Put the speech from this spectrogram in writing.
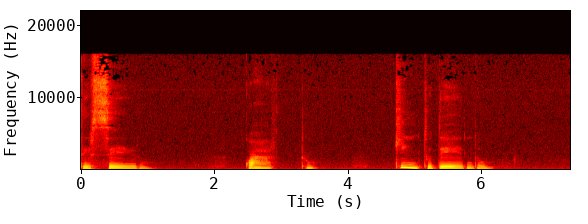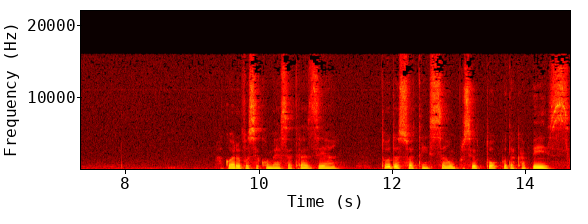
terceiro, quarto, quinto dedo. Agora você começa a trazer toda a sua atenção para o seu topo da cabeça.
